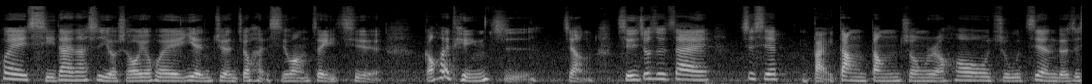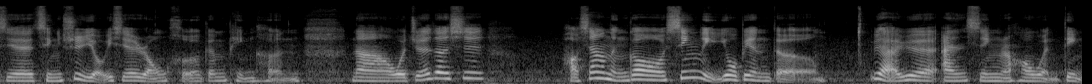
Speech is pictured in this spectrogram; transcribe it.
会期待，但是有时候又会厌倦，就很希望这一切赶快停止。这样，其实就是在这些摆荡当中，然后逐渐的这些情绪有一些融合跟平衡。那我觉得是。好像能够心里又变得越来越安心，然后稳定，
